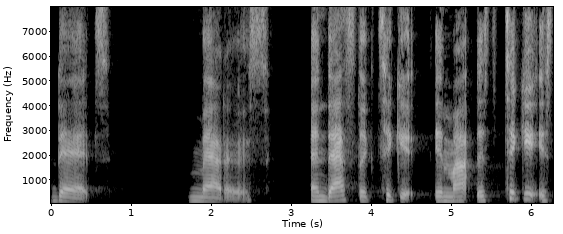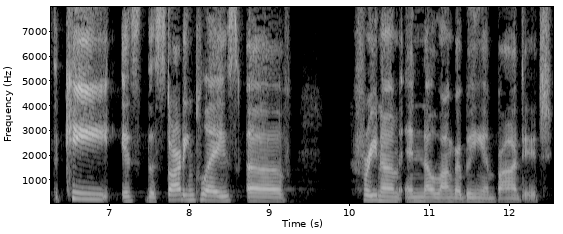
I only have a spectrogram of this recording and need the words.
that matters, and that's the ticket in my this ticket is the key. It's the starting place of freedom and no longer being in bondage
